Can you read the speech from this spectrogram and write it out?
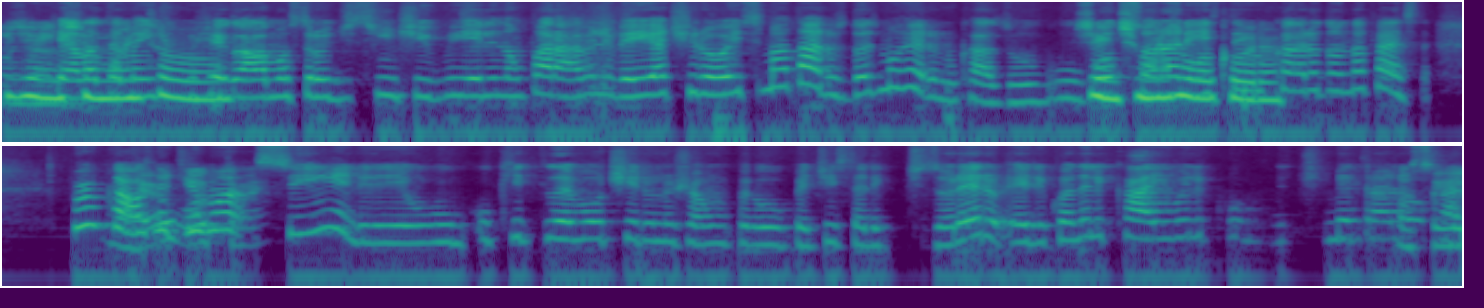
Gente, que ela também, muito... tipo, chegou, ela mostrou o distintivo e ele não parava, ele veio e atirou e se mataram. Os dois morreram, no caso. O, o Gente, bolsonarista e o cara o dono da festa. Por causa Morreu de outro uma. também. Sim, ele, o, o que levou o tiro no chão, o petista ali, tesoureiro, ele, quando ele caiu, ele metralhou o cara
